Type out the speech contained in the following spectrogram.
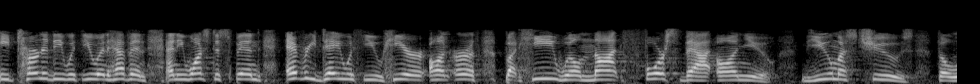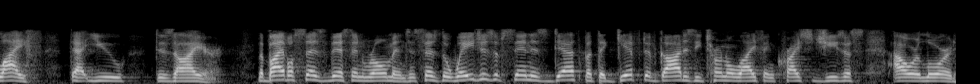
eternity with you in heaven, and He wants to spend every day with you here on earth, but He will not force that on you. You must choose the life that you desire. The Bible says this in Romans. It says, The wages of sin is death, but the gift of God is eternal life in Christ Jesus our Lord.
